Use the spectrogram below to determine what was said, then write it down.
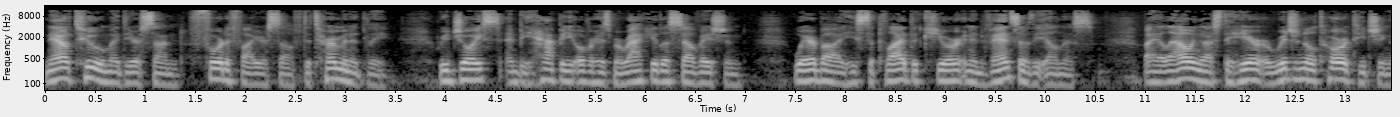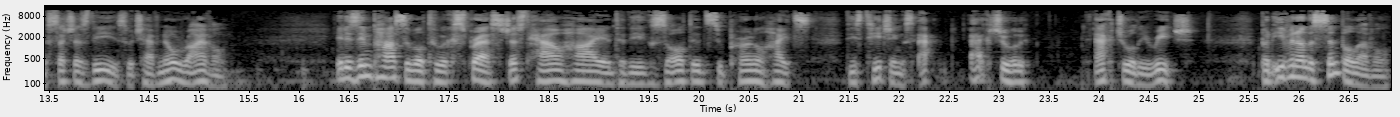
Now, too, my dear son, fortify yourself determinedly. Rejoice and be happy over his miraculous salvation, whereby he supplied the cure in advance of the illness, by allowing us to hear original Torah teachings such as these, which have no rival. It is impossible to express just how high into the exalted supernal heights these teachings actually actually reach. But even on the simple level,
